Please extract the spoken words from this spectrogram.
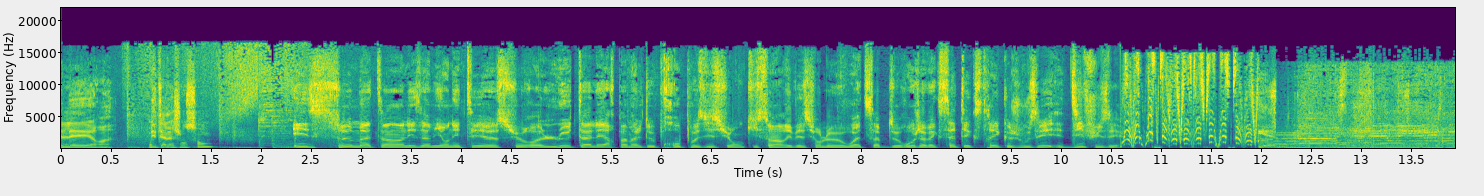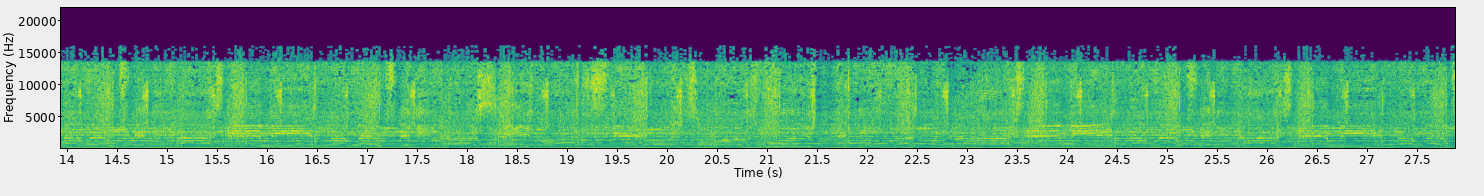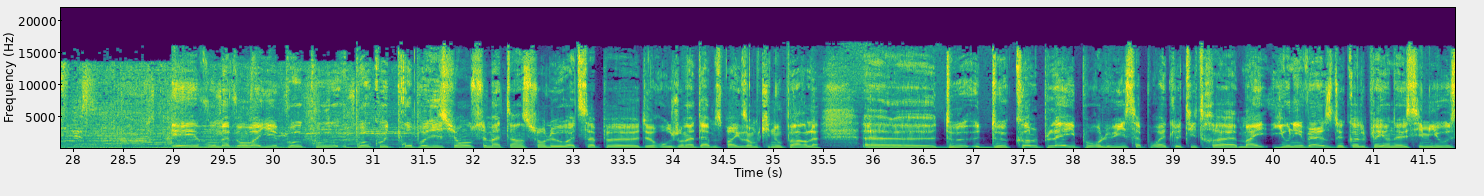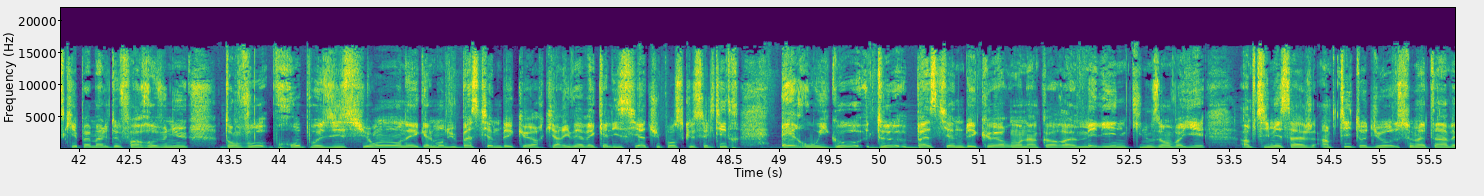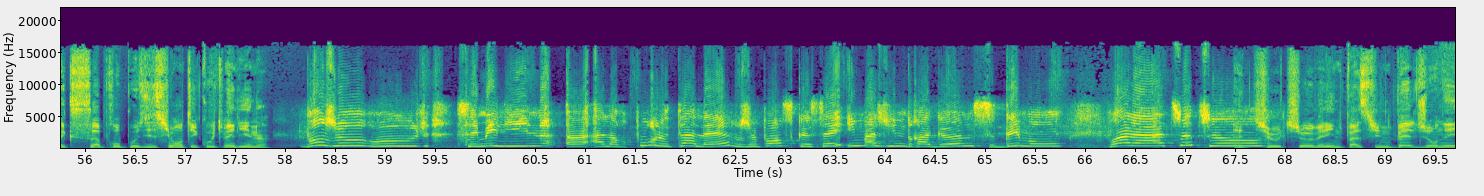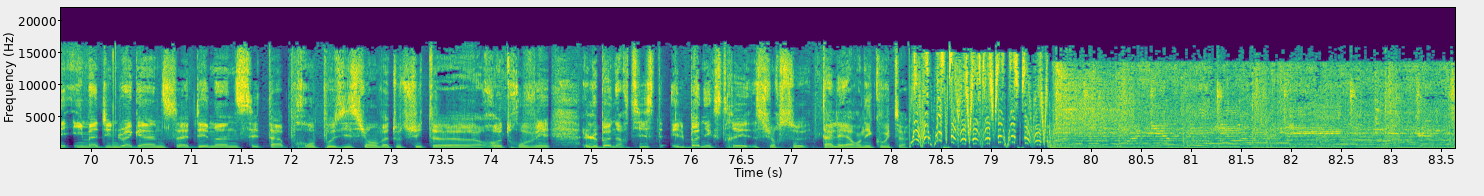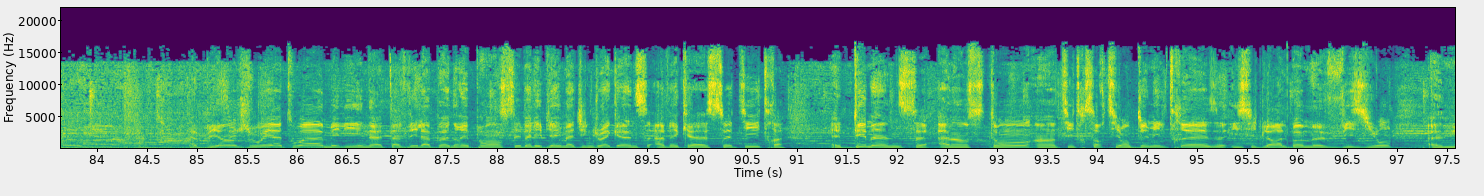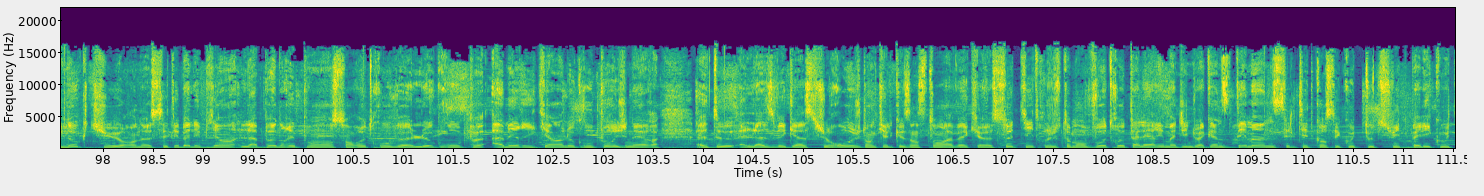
Mais t'as la chanson? Et ce matin, les amis, on était euh, sur le Thaler, pas mal de propositions qui sont arrivées sur le WhatsApp de Rouge avec cet extrait que je vous ai diffusé. Et vous m'avez envoyé beaucoup, beaucoup de propositions ce matin sur le WhatsApp euh, de Rouge. On a Dams, par exemple, qui nous parle euh, de, de Coldplay. Pour lui, ça pourrait être le titre euh, My Universe de Coldplay. On a aussi Muse, qui est pas mal de fois revenu dans vos propositions. On a également du Bastian Baker, qui arrivé avec Alicia. Tu penses que c'est le titre Here We Go de Bastian Baker. On a encore euh, Méline, qui nous a envoyé un petit message, un petit audio ce matin avec sa proposition. On t'écoute, Méline. Bonjour c'est Méline. Euh, alors pour le Thaler, je pense que c'est Imagine Dragons Démon. Voilà, ciao ciao. Ciao, ciao, Méline, passe une belle journée. Imagine Dragons, Demon, c'est ta proposition. On va tout de suite euh, retrouver le bon artiste et le bon extrait sur ce Thaler. On écoute. Bien joué à toi, Méline. T'avais la bonne réponse. C'est bel et bien Imagine Dragons avec euh, ce titre. Demons à l'instant, un titre sorti en 2013, ici de leur album Vision Nocturne. C'était bel et bien la bonne réponse. On retrouve le groupe américain, le groupe originaire de Las Vegas sur Rouge dans quelques instants avec ce titre, justement votre Thaler Imagine Dragons Demons. C'est le titre qu'on s'écoute tout de suite. Belle écoute.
